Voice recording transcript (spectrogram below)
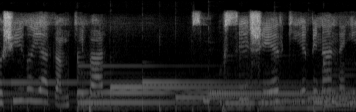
खुशी हो या गम की बात उससे शेयर किए बिना नहीं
